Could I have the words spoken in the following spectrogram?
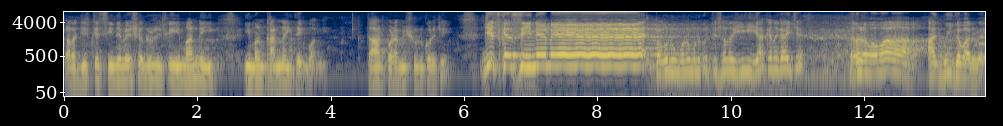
সারা জিসকে সিনেমে সে ইমান নেই? ইমান কান্নাই নাই দেখব আমি। তারপর আমি শুরু করেছি জিসকে সিনেমে তখন মনে মনে یا সালো ইয়া কেন ماما آج আজ বুঝতে بے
